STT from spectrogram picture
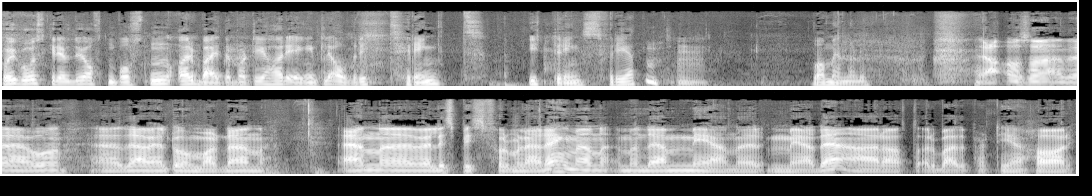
Og I går skrev du i Aftenposten Arbeiderpartiet har egentlig aldri trengt ytringsfriheten. Mm. Hva mener du? Ja, altså, det er jo, eh, det er jo helt åpenbart en, en uh, veldig spissformulering, men, men, det jeg mener med det, er at Arbeiderpartiet har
